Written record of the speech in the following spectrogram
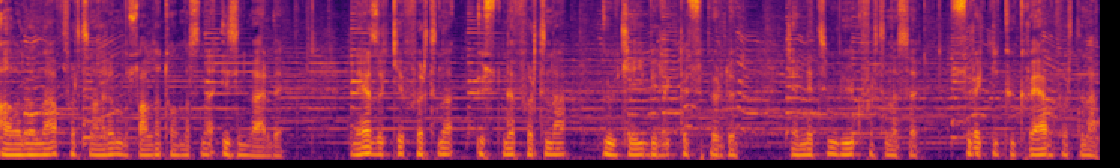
ağırlığına fırtınaların musallat olmasına izin verdi. Ne yazık ki fırtına üstüne fırtına ülkeyi birlikte süpürdü. Cennetin büyük fırtınası, sürekli kükreyen fırtına,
